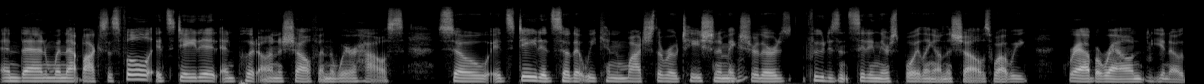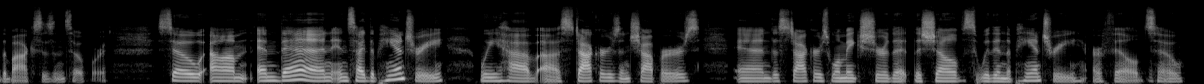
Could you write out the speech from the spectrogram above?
And then when that box is full, it's dated and put on a shelf in the warehouse. So it's dated so that we can watch the rotation and make mm-hmm. sure there's food isn't sitting there spoiling on the shelves while we grab around, mm-hmm. you know, the boxes and so forth. So, um, and then inside the pantry, we have uh, stockers and shoppers, and the stockers will make sure that the shelves within the pantry are filled. So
